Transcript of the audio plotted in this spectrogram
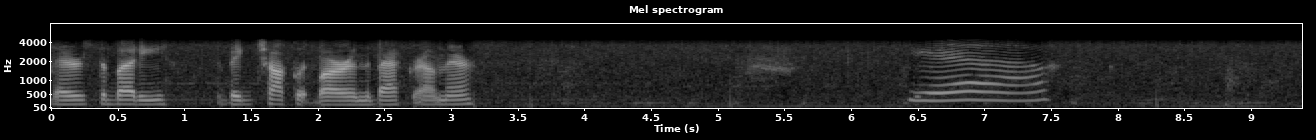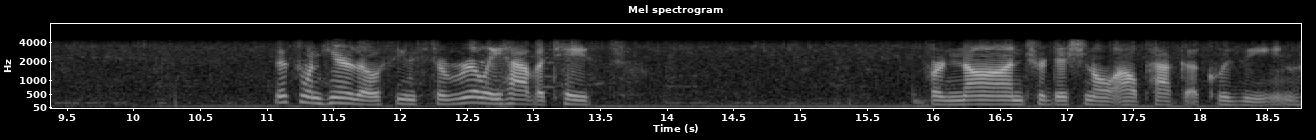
There's the buddy, the big chocolate bar in the background there. Yeah. This one here, though, seems to really have a taste for non-traditional alpaca cuisine.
